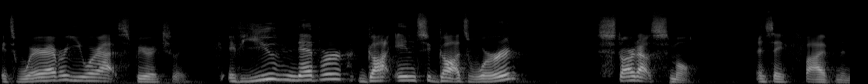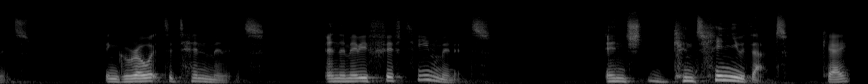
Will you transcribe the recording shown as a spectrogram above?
It's wherever you are at spiritually. If you've never got into God's Word, start out small and say five minutes. Then grow it to 10 minutes. And then maybe 15 minutes. And continue that, okay?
